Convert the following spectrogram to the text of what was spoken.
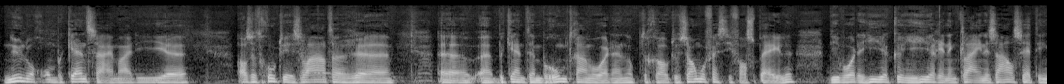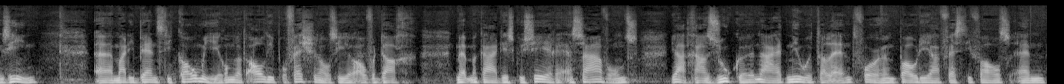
nu nog onbekend zijn, maar die... Uh, als het goed is, later bekend en beroemd gaan worden... en op de grote zomerfestivals spelen. Die worden hier, kun je hier in een kleine zaalsetting zien. Maar die bands die komen hier omdat al die professionals hier overdag met elkaar discussiëren... en s'avonds ja, gaan zoeken naar het nieuwe talent voor hun podia, festivals en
